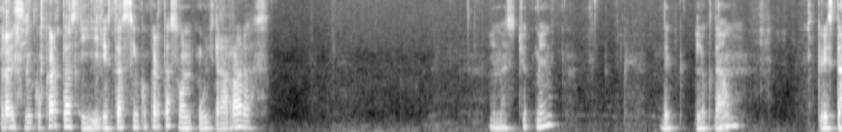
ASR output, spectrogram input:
trae cinco cartas y estas cinco cartas son ultra raras. Judgment, The Lockdown, Cristo,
